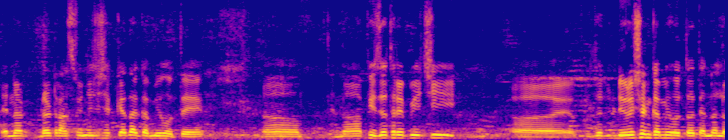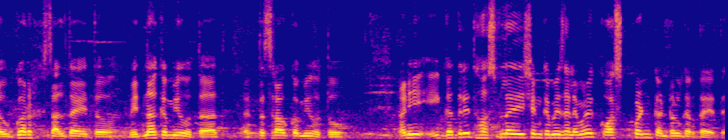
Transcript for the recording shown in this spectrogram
त्यांना ब्लड ट्रान्सफ्युजनची शक्यता कमी होते त्यांना फिजिओथेरपीची ड्युरेशन कमी होतं त्यांना लवकर चालता येतं वेदना कमी होतात रक्तस्राव कमी होतो. आणि एकत्रित हॉस्पिटलायझेशन कमी झाल्यामुळे कॉस्ट पण कंट्रोल करता येते.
